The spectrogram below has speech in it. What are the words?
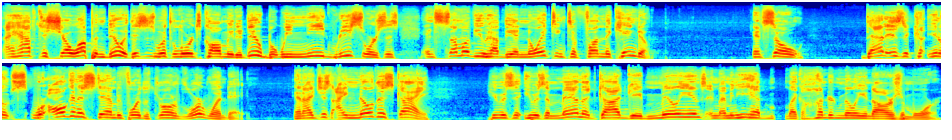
I have to show up and do it. This is what the Lord's called me to do. But we need resources, and some of you have the anointing to fund the kingdom. And so that is a you know we're all going to stand before the throne of the Lord one day. And I just I know this guy. He was a, he was a man that God gave millions, and I mean he had like a hundred million dollars or more.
